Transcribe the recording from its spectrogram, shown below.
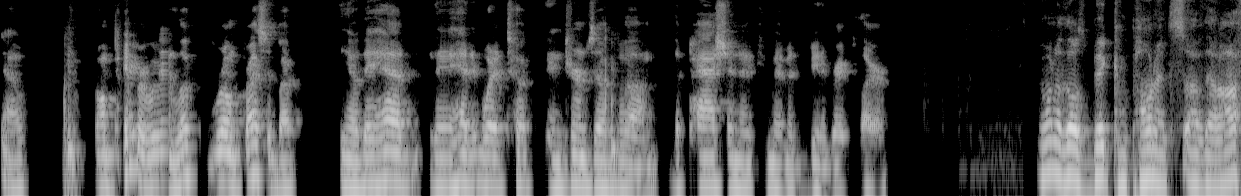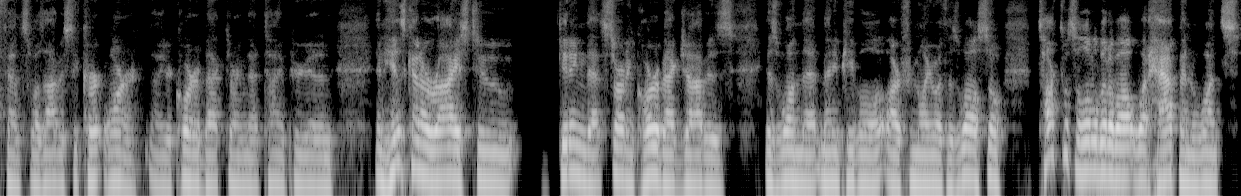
you know, on paper, we didn't look real impressive, but you know they had they had what it took in terms of um, the passion and commitment to being a great player. One of those big components of that offense was obviously Kurt Warner, uh, your quarterback during that time period, and and his kind of rise to getting that starting quarterback job is is one that many people are familiar with as well. So, talk to us a little bit about what happened once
